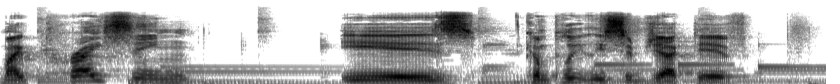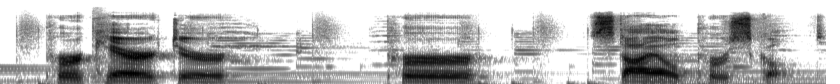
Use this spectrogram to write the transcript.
my pricing is completely subjective per character, per style, per sculpt.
